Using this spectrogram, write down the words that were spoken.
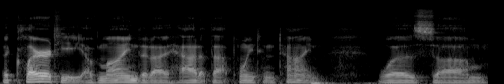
the clarity of mind that I had at that point in time was um,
